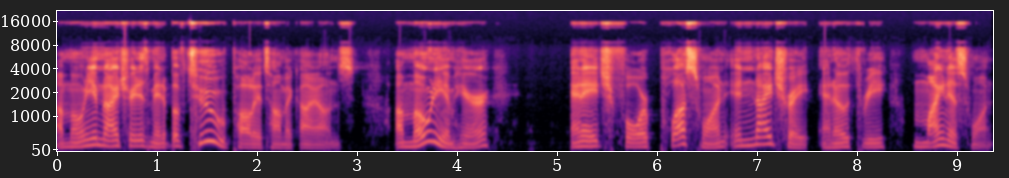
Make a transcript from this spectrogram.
ammonium nitrate is made up of two polyatomic ions. Ammonium here, NH4 plus 1, and nitrate, NO3 minus 1.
